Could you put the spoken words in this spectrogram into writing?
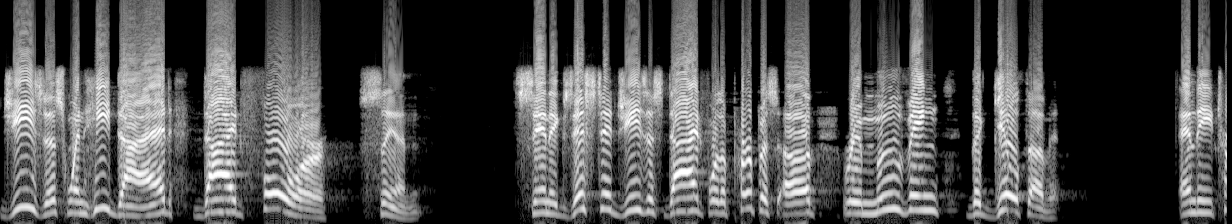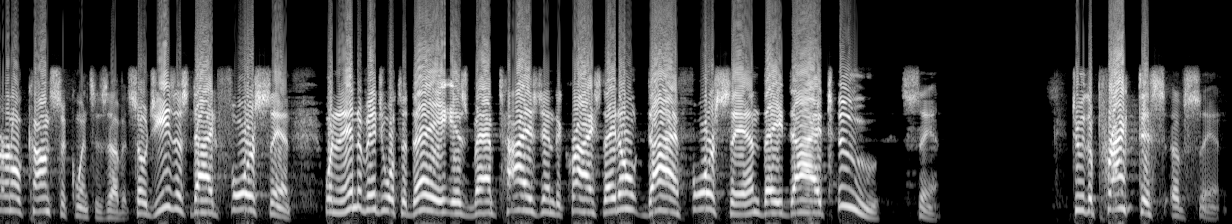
Jesus, when he died, died for sin. Sin existed. Jesus died for the purpose of removing the guilt of it and the eternal consequences of it. So Jesus died for sin. When an individual today is baptized into Christ, they don't die for sin, they die to sin, to the practice of sin.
